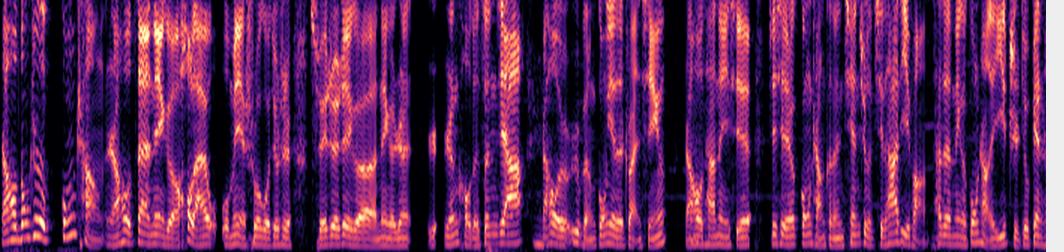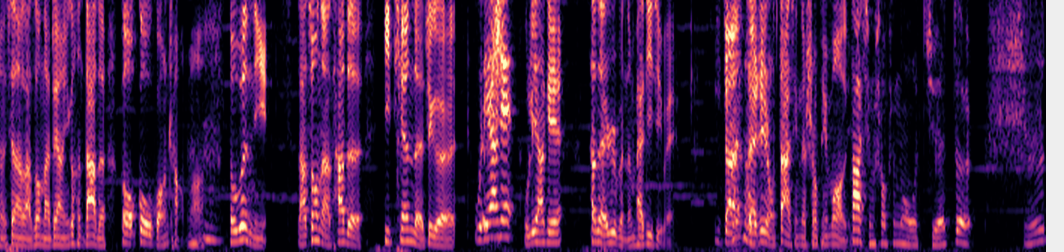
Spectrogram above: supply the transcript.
然后东芝的工厂，然后在那个后来我们也说过，就是随着这个那个人人人口的增加，嗯然后日本工业的转型。然后它那些这些工厂可能迁去了其他地方，它在那个工厂的遗址就变成现在拉 Zona 这样一个很大的购购物广场嘛。嗯，那问你，拉 Zona 它的一天的这个五利亚给五利亚给，它在日本能排第几位？一在天的在这种大型的 shopping mall 里，大型 shopping mall，我觉得十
